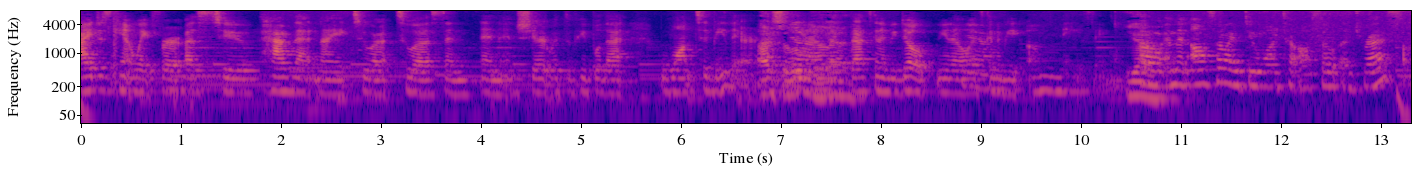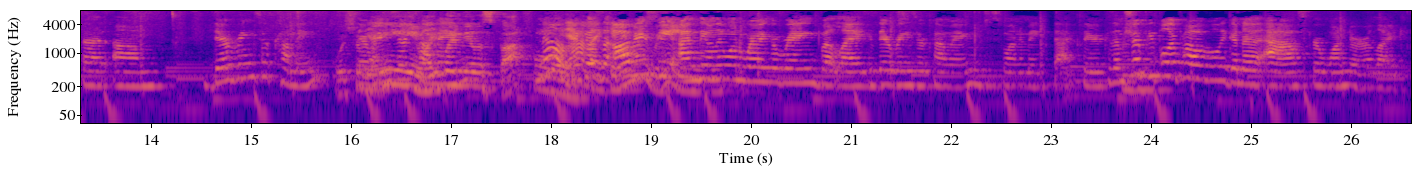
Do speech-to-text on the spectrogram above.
I just can't wait for us to have that night to uh, to us and and and share it with the people that want to be there. Absolutely, You know, yeah. like that's gonna be dope. You know, it's gonna be amazing. Yeah. Oh, and then also I do want to also address that um, their rings are coming. What's their your rings are mean? Why you coming. putting me on the spot for? No, Yeah, because like, give me my obviously. I'm the only one wearing a ring, but like their rings are coming. Just want to make that clear because I'm sure Mm-hmm. people are probably gonna ask or wonder like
